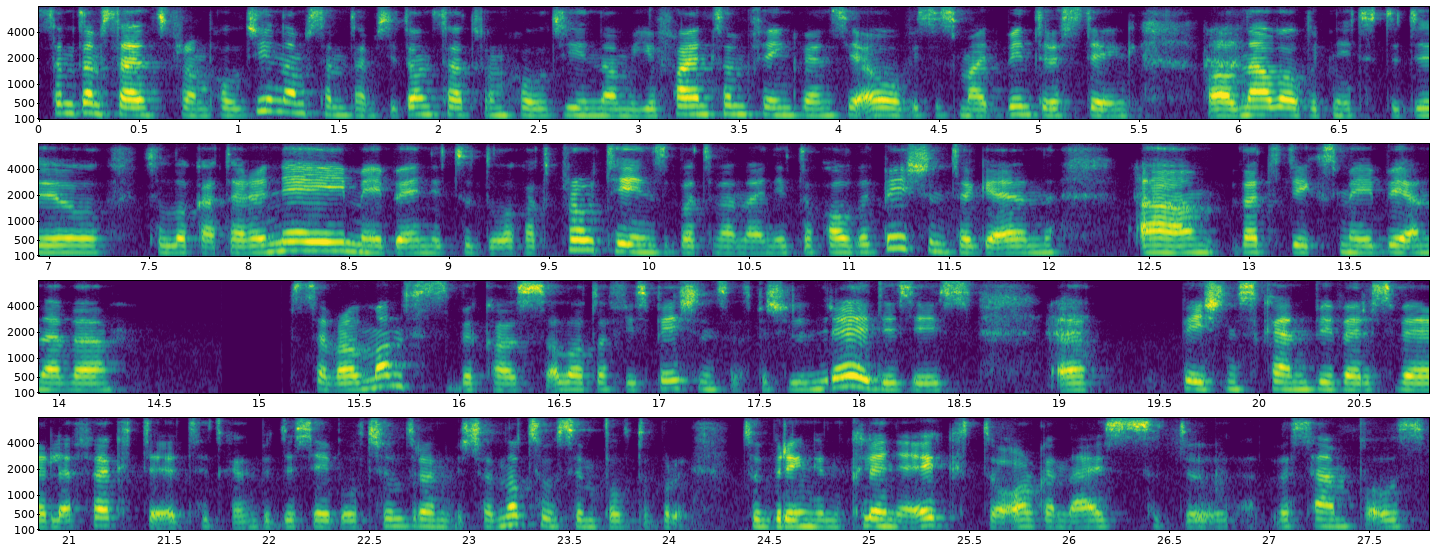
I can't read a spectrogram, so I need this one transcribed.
sometimes starts from whole genome, sometimes you don't start from whole genome. You find something, then say, oh, this is, might be interesting. Well, now what would need to do to look at RNA, maybe I need to look at proteins, but then I need to call the patient again. Um, that takes maybe another several months because a lot of these patients, especially in rare disease, uh, patients can be very severely affected. It can be disabled children, which are not so simple to, to bring in clinic, to organize to the samples.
